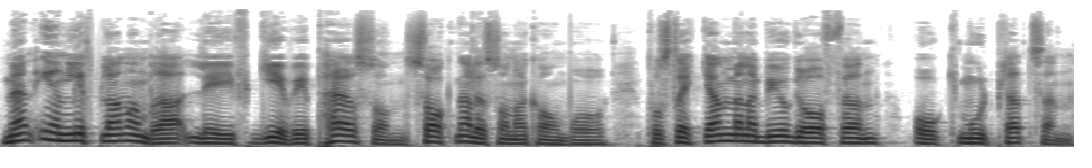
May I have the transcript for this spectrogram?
Men enligt bland andra Leif GW Persson saknades sådana kameror på sträckan mellan biografen och mordplatsen.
